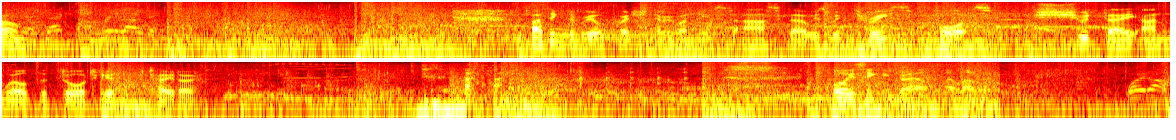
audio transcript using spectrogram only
well. I think the real question everyone needs to ask though is with three supports, should they unweld the door to get the potato? Boys thinking ground. I love it. Wait up,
